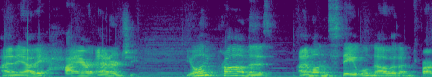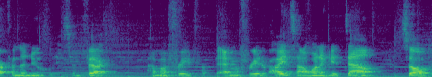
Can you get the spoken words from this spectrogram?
I'm at a higher energy. The only problem is I'm unstable now that I'm far from the nucleus. In fact, I'm afraid, for, I'm afraid of heights. I want to get down. So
